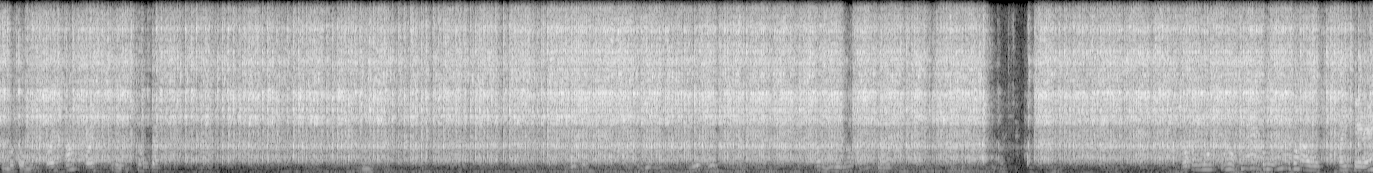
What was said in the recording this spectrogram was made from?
ถึงผสมนะปล่อยตั้มปล่อยอืมต้องจับอืมยึดยึดยึดต้องยึดต้องขันปล่อยเราต้องยกต้องยกข้างหน้าต้องยกข้างหน้าต้องเอาไปเปรย์แดง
